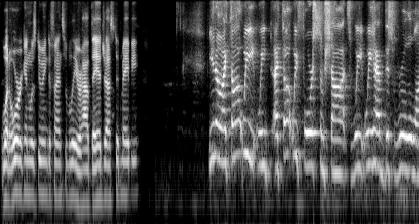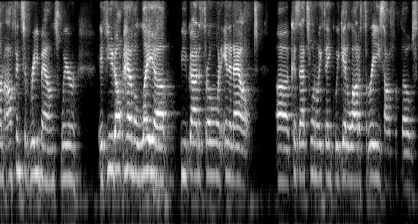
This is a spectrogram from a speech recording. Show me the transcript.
what Oregon was doing defensively, or how they adjusted, maybe? You know, I thought we we I thought we forced some shots. We we have this rule on offensive rebounds where if you don't have a layup, you got to throw one in and out because uh, that's when we think we get a lot of threes off of those.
